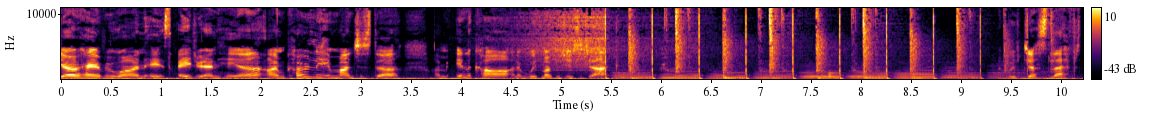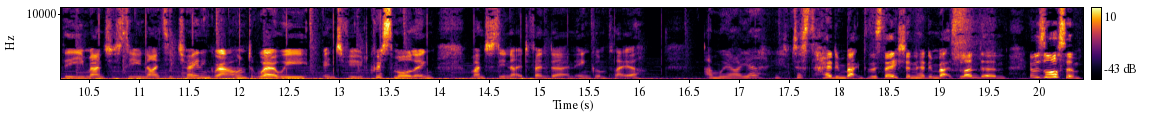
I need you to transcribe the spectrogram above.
Yo, hey everyone, it's Adrienne here. I'm currently in Manchester. I'm in the car and I'm with my producer Jack. We've just left the Manchester United training ground where we interviewed Chris Smalling, Manchester United defender and England player and we are yeah just heading back to the station heading back to london. It was awesome.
